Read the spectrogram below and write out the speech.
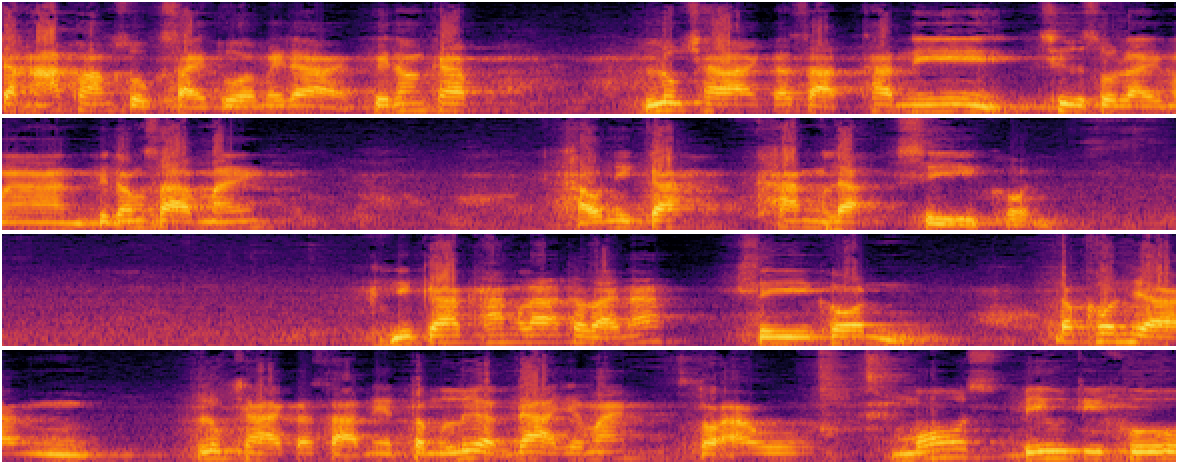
จะหาความสุขใส่ตัวไม่ได้พี่น้องครับ ลูกชายกษัตริย์ท่านนี้ ชื่อสุไลมานพี่ต้องทราบไหมเขานิกะครั้งละสี่คน นิกาครั้งละเท่าไหร่นะสี่คนถ้าคนอย่างลูกชายกษัตริย์เนี่ยต้องเลือกได้ใช่ไหม ต้องเอา most beautiful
